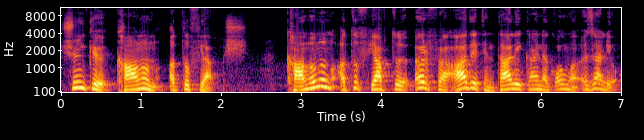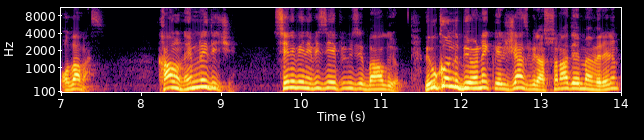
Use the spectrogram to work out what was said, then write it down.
Çünkü kanun atıf yapmış. Kanunun atıf yaptığı örf ve adetin tali kaynak olma özelliği olamaz. Kanun emredici. Seni beni bizi hepimizi bağlıyor. Ve bu konuda bir örnek vereceğiz biraz sonra hadi hemen verelim.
